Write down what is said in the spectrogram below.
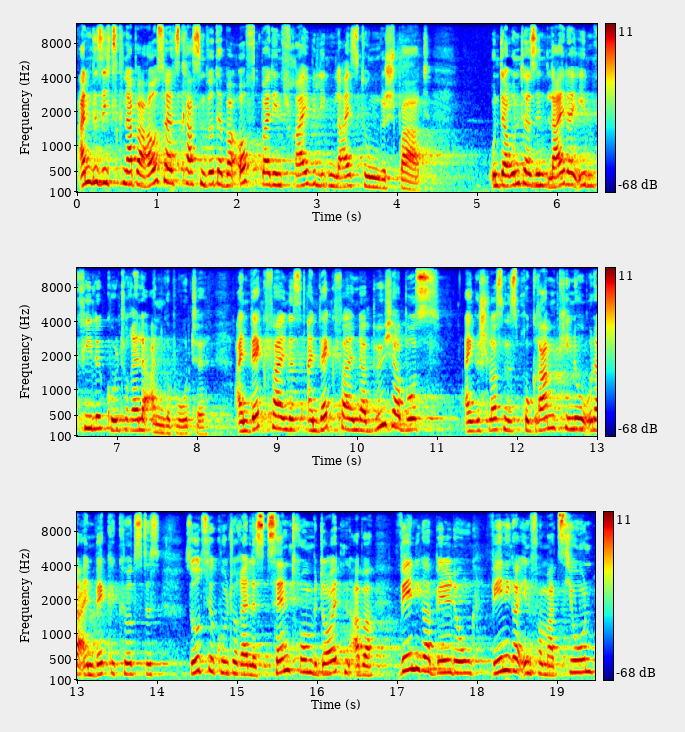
Angesichts knapper Haushaltskassen wird aber oft bei den freiwilligen Leistungen gespart. Und darunter sind leider eben viele kulturelle Angebote. Ein, ein wegfallender Bücherbus, ein geschlossenes Programmkino oder ein weggekürztes soziokulturelles Zentrum bedeuten aber weniger Bildung, weniger Information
